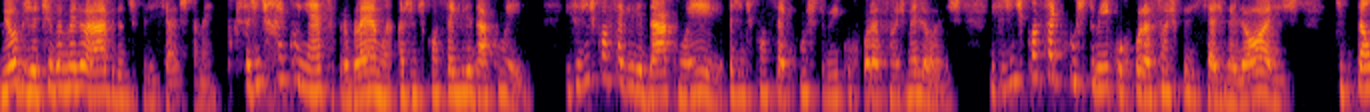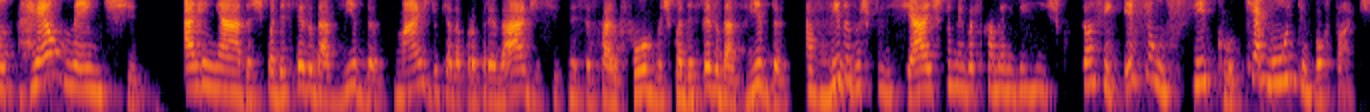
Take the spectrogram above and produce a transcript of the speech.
meu objetivo é melhorar a vida dos policiais também. Porque se a gente reconhece o problema, a gente consegue lidar com ele. E se a gente consegue lidar com ele, a gente consegue construir corporações melhores. E se a gente consegue construir corporações policiais melhores, que estão realmente alinhadas com a defesa da vida, mais do que a da propriedade, se necessário for, mas com a defesa da vida, a vida dos policiais também vai ficar menos em risco. Então, assim, esse é um ciclo que é muito importante.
